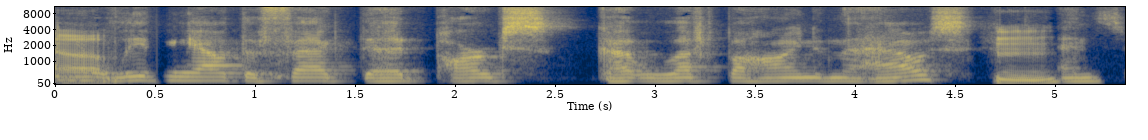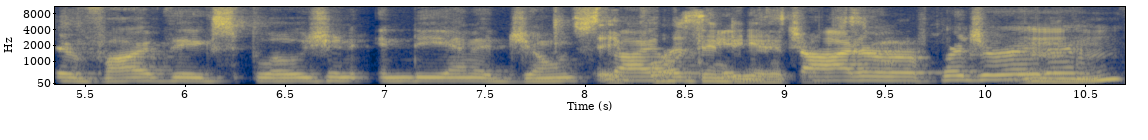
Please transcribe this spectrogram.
um, leaving out the fact that Parks got left behind in the house hmm. and survived the explosion Indiana Jones It style was Indiana inside Jones. a refrigerator. Mhm.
